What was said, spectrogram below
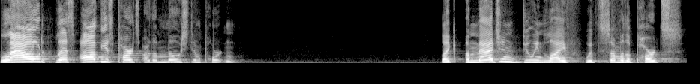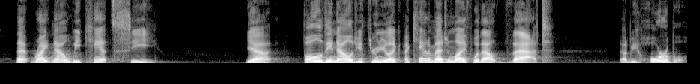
loud, less obvious parts are the most important. Like, imagine doing life with some of the parts that right now we can't see. Yeah, follow the analogy through, and you're like, I can't imagine life without that. That'd be horrible.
